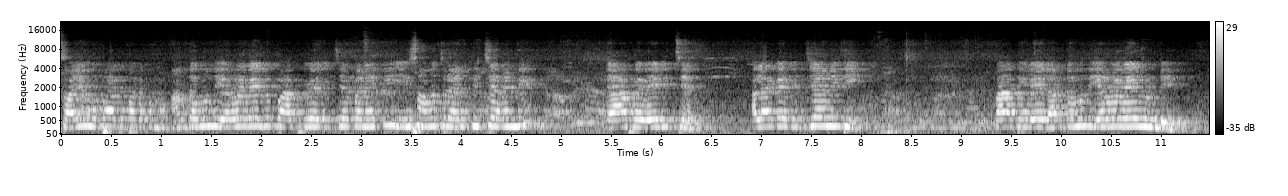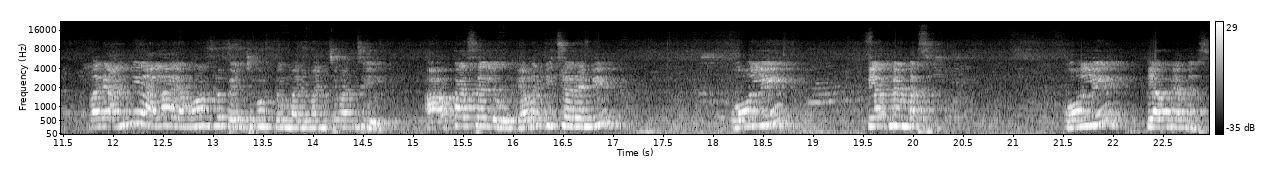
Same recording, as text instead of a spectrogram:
స్వయం ఉపాధి పథకం. అంతకుముందు ఇరవై వేలు పాతిక వేలు ఇచ్చే పనికి ఈ సంవత్సరం ఎంత ఇచ్చారండి? యాభై వేలు ఇచ్చారు. అలాగే విద్యానిధి పాతిక వేలు. అంతకుముందు ఇరవై వేలు ఉండేది. మరి అన్నీ అలా అమౌంట్లు పెంచుకుంటూ మరి మంచి మంచి అవకాశాలు ఎవరికి ఇచ్చారండి? Only club members only club members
